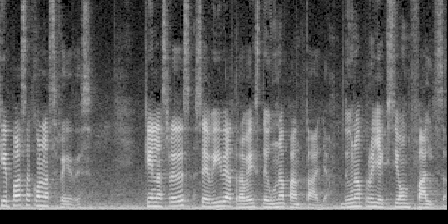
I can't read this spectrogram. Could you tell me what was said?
¿qué pasa con las redes? Que en las redes se vive a través de una pantalla, de una proyección falsa,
